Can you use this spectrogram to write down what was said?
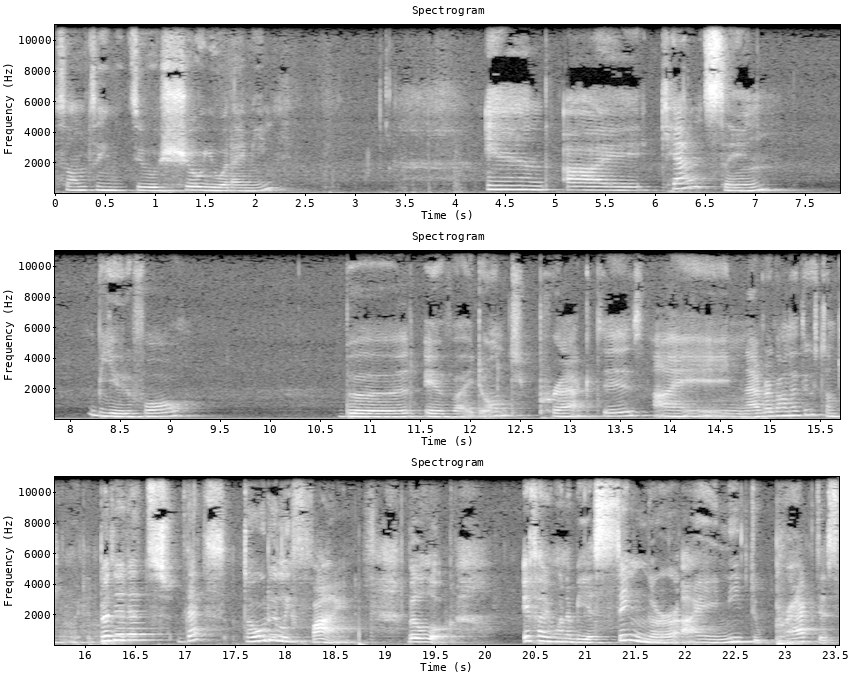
something to show you what I mean. And I can sing beautiful, but if I don't practice, I never gonna do something with it. But that's that's totally fine. But look, if I wanna be a singer, I need to practice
